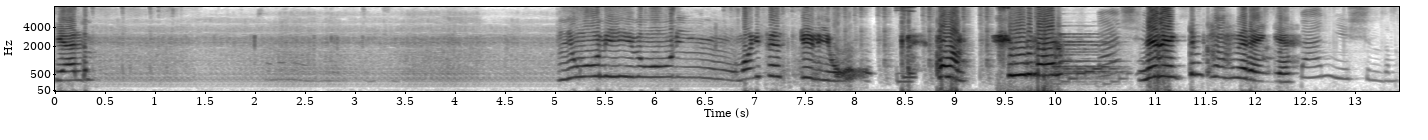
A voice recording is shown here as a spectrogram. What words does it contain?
Geldim. Sana ne oluyor? Çünkü. Noni noni. Manifest geliyor. Tamam. Şimdi ben Ben şey, ne renktim? Kahverengi. ben yeşildim.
